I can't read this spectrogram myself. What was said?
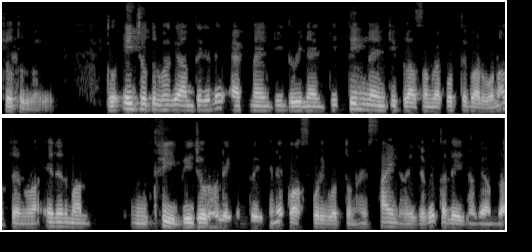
চতুর্ভাগে। তো এই চতুর্ভাগে আনতে গেলে এক নাইনটি দুই নাইনটি তিন নাইনটি প্লাস আমরা করতে পারব না। কেননা এন এর মান থ্রি বিজোড় হলে কিন্তু এখানে কস পরিবর্তন হয়ে সাইন হয়ে যাবে। তাহলে এইভাবে আমরা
